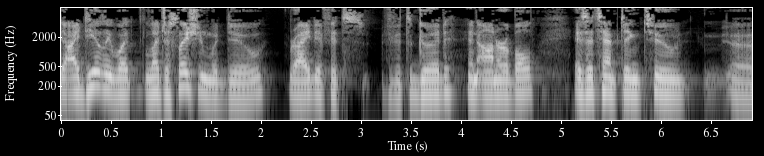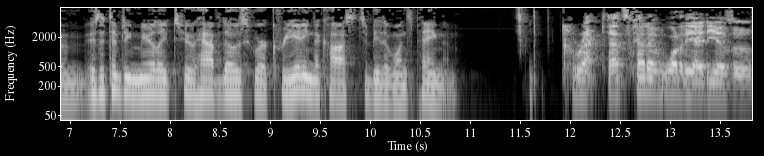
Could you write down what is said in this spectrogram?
ideally what legislation would do, right, if it's, if it's good and honorable, is attempting to, um, is attempting merely to have those who are creating the costs to be the ones paying them. Correct. That's kind of one of the ideas of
